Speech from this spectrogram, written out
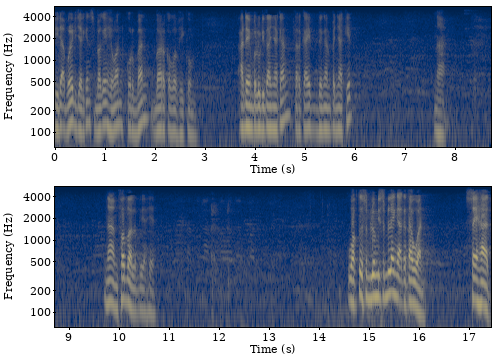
tidak boleh dijadikan sebagai hewan kurban barakallahu fikum. Ada yang perlu ditanyakan terkait dengan penyakit? Nah. Nah, fadhal Bu Yahya. Waktu sebelum disembelih nggak ketahuan. Sehat,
